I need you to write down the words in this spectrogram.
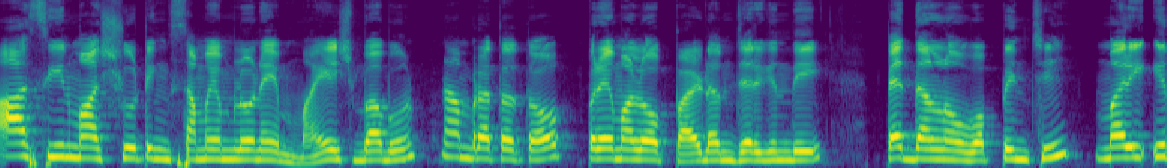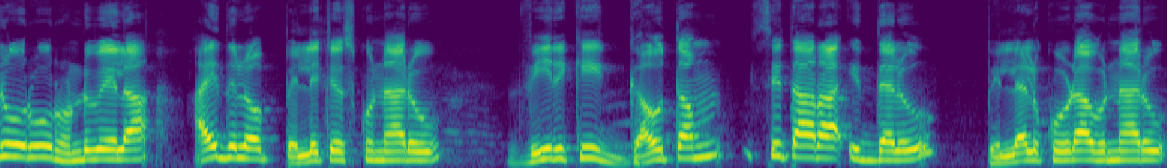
ఆ సినిమా షూటింగ్ సమయంలోనే మహేష్ బాబు నమ్రతతో ప్రేమలో పడడం జరిగింది. పెద్దలను ఒప్పించి మరి ఇరువురు రెండు వేల ఐదులో పెళ్ళి చేసుకున్నారు. వీరికి గౌతమ్ సితారా ఇద్దరు పిల్లలు కూడా ఉన్నారు.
